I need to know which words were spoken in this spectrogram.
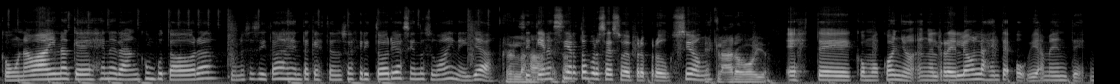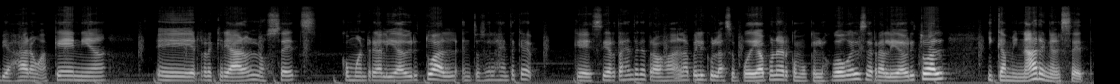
con una vaina que es generada en computadora, tú necesitas a gente que esté en su escritorio haciendo su vaina y ya. Relajada, si tienes exacto. cierto proceso de preproducción, claro, obvio. este, como coño, en el Rey León la gente obviamente viajaron a Kenia, eh, recrearon los sets como en realidad virtual, entonces la gente que, que cierta gente que trabajaba en la película se podía poner como que los goggles de realidad virtual y caminar en el set.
